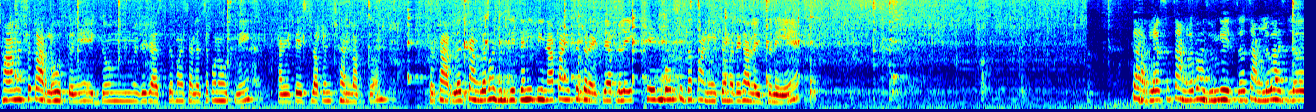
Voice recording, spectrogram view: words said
छान असं कारलं होतं हे एकदम म्हणजे जास्त मसाल्याचं पण होत नाही आणि टेस्टला पण छान लागतं. तर कारलं चांगलं भाजून घ्यायचं आणि बिना पाण्याचं करायचं. आपल्याला एक थेंबभरसुद्धा पाणी याच्यामध्ये घालायचं नाही आहे कारलं असं चांगलं भाजून घ्यायचं. चांगलं भाजलं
